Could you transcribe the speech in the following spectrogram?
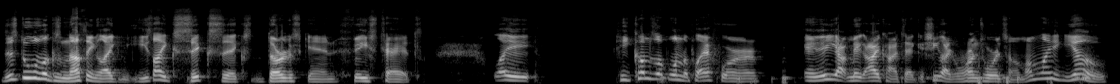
This dude looks nothing like me. He's like six six, dark skin, face tats. Like he comes up on the platform and they got make eye contact and she like run towards him. I'm like, mm. yo,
